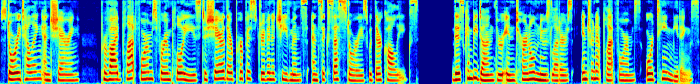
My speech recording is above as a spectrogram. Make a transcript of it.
Storytelling and sharing provide platforms for employees to share their purpose driven achievements and success stories with their colleagues. This can be done through internal newsletters, intranet platforms, or team meetings.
